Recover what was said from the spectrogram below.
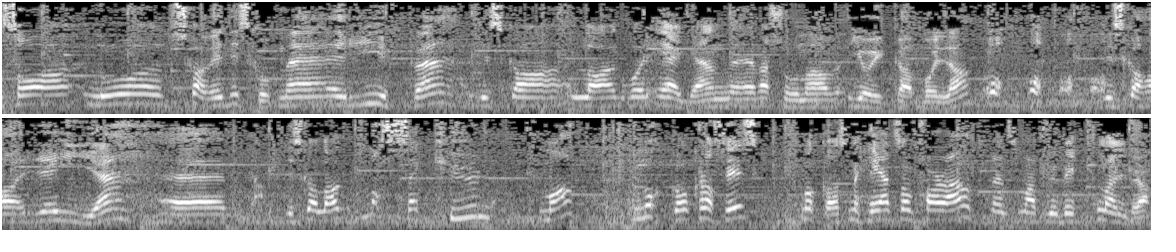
så nå skal vi diske opp med rype. Vi skal lage vår egen versjon av joikaboller. Vi skal ha røye. Eh, vi skal lage masse kul mat. Noe klassisk, noe som er helt sånn far out, men som jeg tror blir knallbra.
